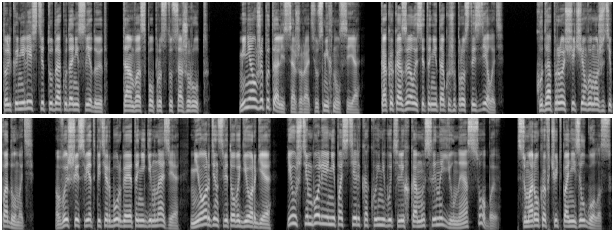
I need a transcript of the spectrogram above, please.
Только не лезьте туда, куда не следует, там вас попросту сожрут. Меня уже пытались сожрать, усмехнулся я. Как оказалось, это не так уж и просто сделать. Куда проще, чем вы можете подумать. Высший свет Петербурга – это не гимназия, не орден Святого Георгия, и уж тем более не постель какой-нибудь легкомысленной юной особы. Сумароков чуть понизил голос.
